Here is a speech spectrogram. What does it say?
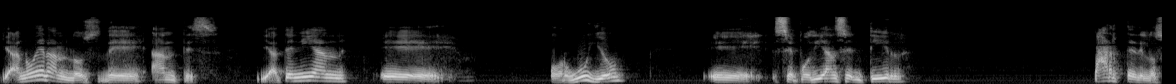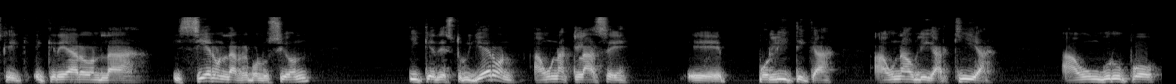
ya no eran los de antes, ya tenían eh, orgullo, eh, se podían sentir parte de los que crearon la, hicieron la revolución y que destruyeron a una clase eh, política, a una oligarquía, a un grupo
